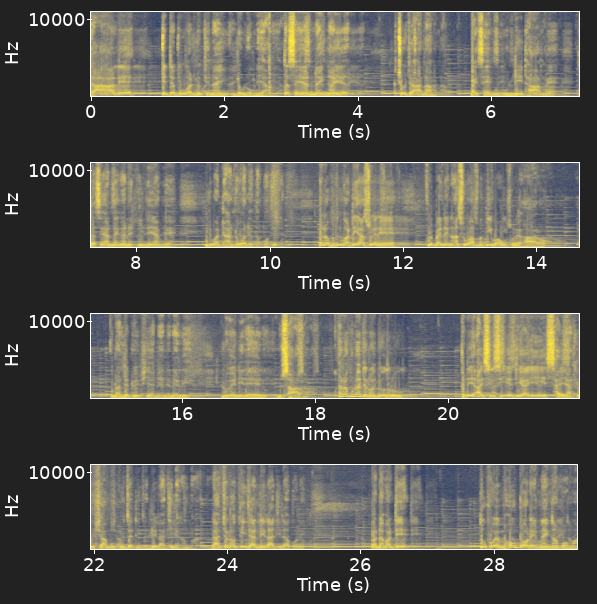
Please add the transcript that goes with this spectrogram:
ဒါကလည်း Interpol ကလုတ်ချင်တိုင်းလုတ်လို့မရဘူးသက်ဆိုင်ရာနိုင်ငံရဲ့အချုပ်အခြာအာဏာပိုင်ဆိုင်မှုကိုလေးထားရမယ်သက်ဆိုင်ရာနိုင်ငံနဲ့ညှိနှိုင်းရမယ်ပြီးတော့မှဒါလုပ်ရတဲ့သဘောဖြစ်တယ်အဲ့တော့ဘယ်သူကတရားစွဲတယ်ဖိလစ်ပိုင်နိုင်ငံအစိုးရမသိပါဘူးဆိုတဲ့ဟာတော့ ခုနလက်တွေ့ဖြစ်ရနေတယ်နည်းနည်းလေးလွဲနေတယ်လို့ယူဆတာအဲ့တော့ခုနကျွန်တော်ပြောသလိုဒီနေ့ ICC ရဲ့တရားရေးဆိုင်ရာလှုပ်ရှားမှု project တွေကိုလေ့လာကြည့်တဲ့အခါမှာဒါကျွန်တော်တိကျလေ့လာကြည့်တာပေါ့လေဟောနံပါတ်1သူ့ဖွဲ့မဟုတ်တော့တဲ့နိုင်ငံပေါ်မှာ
